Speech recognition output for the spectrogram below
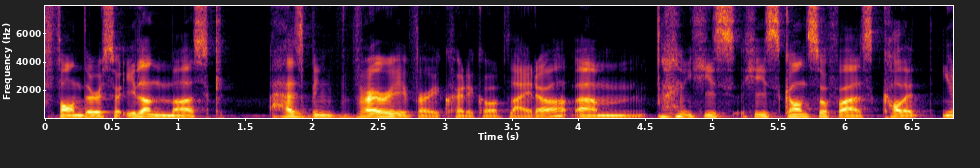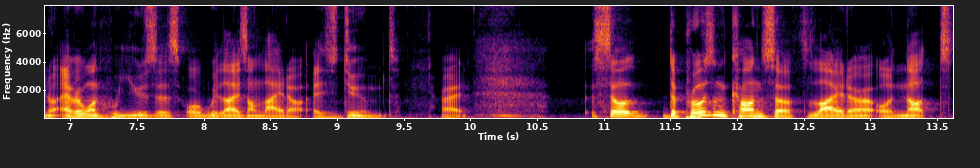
founder, so Elon Musk, has been very very critical of lidar. Um, he's he's gone so far as call it you know everyone who uses or relies on lidar is doomed, right? So the pros and cons of lidar or not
